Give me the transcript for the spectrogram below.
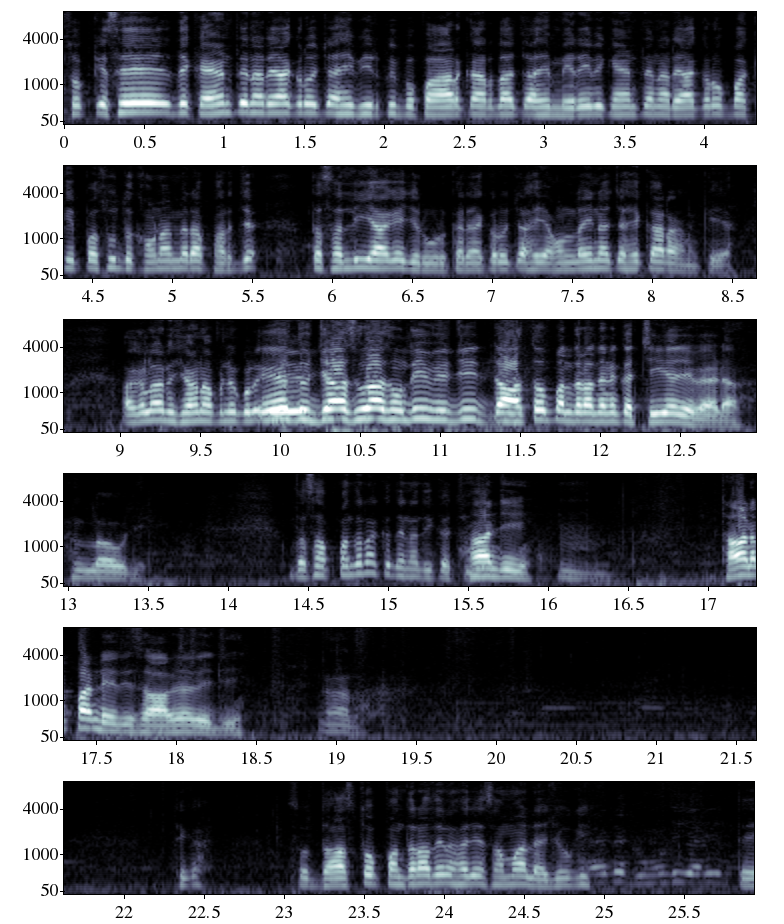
ਸੋ ਕਿਸੇ ਦੇ ਕਹਿਣ ਤੇ ਨਾ ਰਿਹਾ ਕਰੋ ਚਾਹੇ ਵੀਰ ਕੋਈ ਵਪਾਰ ਕਰਦਾ ਚਾਹੇ ਮੇਰੇ ਵੀ ਕਹਿਣ ਤੇ ਨਾ ਰਿਹਾ ਕਰੋ ਬਾਕੀ ਪਸ਼ੂ ਦਿਖਾਉਣਾ ਮੇਰਾ ਫਰਜ਼ ਤਸੱਲੀ ਆ ਕੇ ਜ਼ਰੂਰ ਕਰਿਆ ਕਰੋ ਚਾਹੇ ਆਨਲਾਈਨ ਆ ਚਾਹੇ ਘਰ ਆਣ ਕੇ ਆ। ਅਗਲਾ ਨਿਸ਼ਾਨ ਆਪਣੇ ਕੋਲ ਇਹ ਦੂਜਾ ਸੂਆ ਸੁੰਦੀ ਵੀਰ ਜੀ 10 ਤੋਂ 15 ਦਿਨ ਕੱਚੀ ਹੈ ਜੇ ਵੈੜਾ ਲਓ ਜੀ। ਦਸਾਂ 15 ਕੁ ਦਿਨਾਂ ਦੀ ਕੱਚੀ। ਹਾਂਜੀ। ਹੂੰ। ਥਾਣ ਭਾਂਡੇ ਦੀ ਸਾਫ਼ ਹੈ ਵੀਰ ਜੀ। ਲਓ। ਠੀਕ ਆ। ਸੋ 10 ਤੋਂ 15 ਦਿਨ ਹਜੇ ਸਮਾਂ ਲੈ ਜਾਊਗੀ ਤੇ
